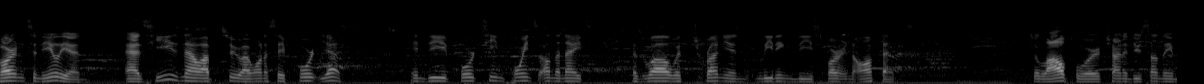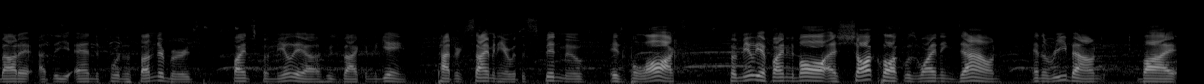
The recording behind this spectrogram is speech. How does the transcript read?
Vartan Tanelian as he's now up to I want to say four yes, indeed 14 points on the night as well with Trunyan leading the Spartan offense. Jalalpur trying to do something about it at the end for the Thunderbirds finds Familia who's back in the game. Patrick Simon here with the spin move is blocked. Familia finding the ball as shot clock was winding down and the rebound by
